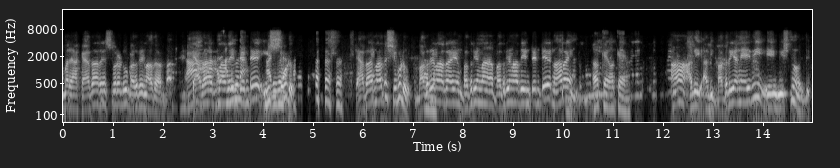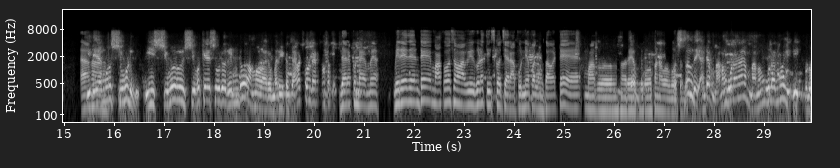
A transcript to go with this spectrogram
మరి ఆ కేదారేశ్వరుడు బద్రీనాథ్ అంట కేదార్నాథ్ ఏంటంటే ఈ అది కూడా. శివుడు. కేదార్నాథ్ శివుడు. బద్రీనాథ్ బద్రీనా బద్రీనాథ్ ఏంటంటే నారాయణుడు. Okay okay. ఆ అది అది బద్రి అనేది ఈ విష్ణు ఇది. ఆహా. ఇదేమో శివుడిది. ఈ శివుడు శివకేశవుడు రెండు అమ్మవారు. మరి ఇక జరగకుండా ఎట్లుంటది జరగకుండా మే- మీరు ఏదంటే మా కోసం అవి కూడా తీసుకొచ్చారు ఆ పుణ్యఫలం కాబట్టి మాకు రేపు ఓపెన్ అవ్వబోతుంది. వస్తుంది. అంటే మనం కూడా మనం ఇది ఇప్పుడు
